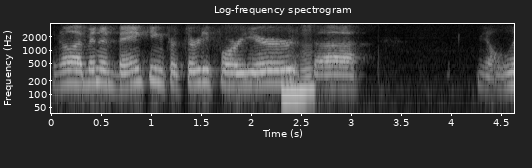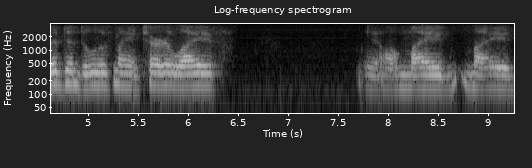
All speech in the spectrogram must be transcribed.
You know, I've been in banking for 34 years. Uh, you know, lived in Duluth my entire life. You know, my my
